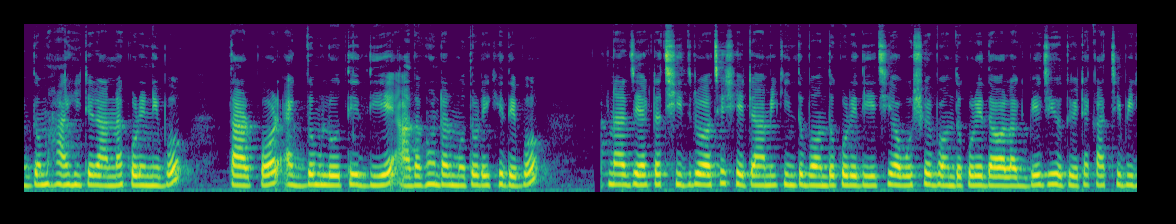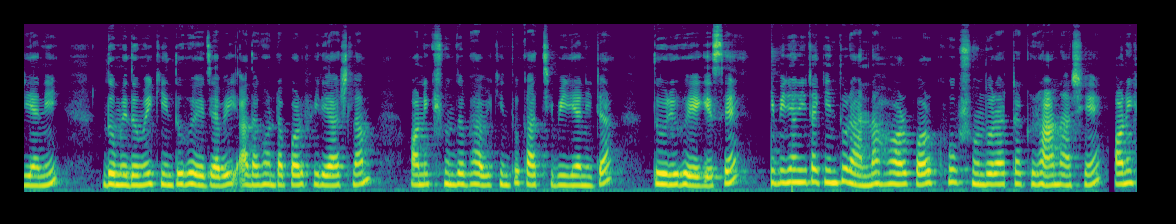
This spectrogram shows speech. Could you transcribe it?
একদম হাই হিটে রান্না করে নেব। তারপর একদম লোতে দিয়ে আধা ঘণ্টার মতো রেখে দেব। আপনার যে একটা ছিদ্র আছে সেটা আমি কিন্তু বন্ধ করে দিয়েছি। অবশ্যই বন্ধ করে দেওয়া লাগবে। যেহেতু এটা কাচ্চি বিরিয়ানি, দমে দমে কিন্তু হয়ে যাবেই আধা ঘণ্টা পর ফিরে আসলাম। অনেক সুন্দরভাবে কিন্তু কাচ্চি বিরিয়ানিটা তৈরি হয়ে গেছে। বিরিয়ানিটা কিন্তু রান্না হওয়ার পর খুব সুন্দর একটা ঘ্রাণ আসে। অনেক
